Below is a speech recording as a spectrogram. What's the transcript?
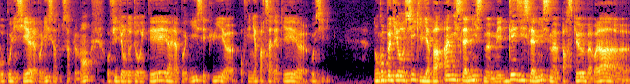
aux policiers, à la police hein, tout simplement, aux figures d'autorité, à la police, et puis pour finir par s'attaquer aux civils. Donc on peut dire aussi qu'il n'y a pas un islamisme, mais des islamismes, parce que bah voilà,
